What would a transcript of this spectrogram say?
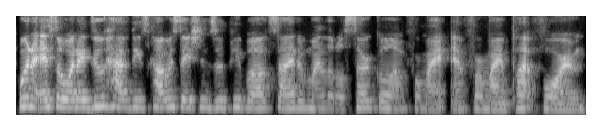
when I, so when I do have these conversations with people outside of my little circle and for my and for my platform,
